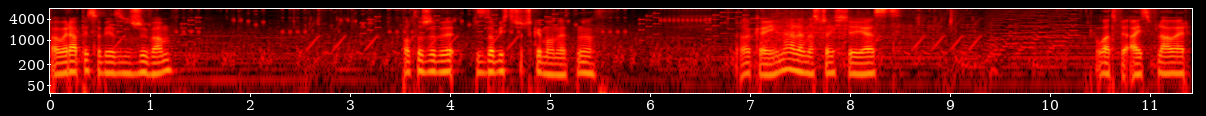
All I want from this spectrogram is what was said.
Power-upy sobie zużywam. Po to, żeby zdobyć troszeczkę monet, no. Okej, no ale na szczęście jest. Łatwy Ice Flower.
